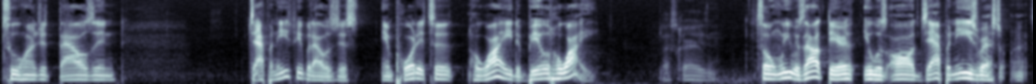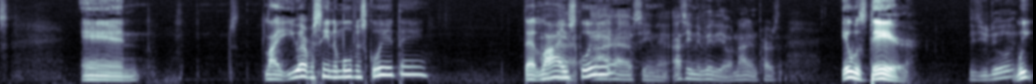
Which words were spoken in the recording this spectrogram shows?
two hundred thousand Japanese people that was just imported to Hawaii to build Hawaii. That's crazy. So when we was out there, it was all Japanese restaurants, and like you ever seen the moving squid thing? That live I, squid? I have seen that. I seen the video, not in person. it was there. Did you do it? We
